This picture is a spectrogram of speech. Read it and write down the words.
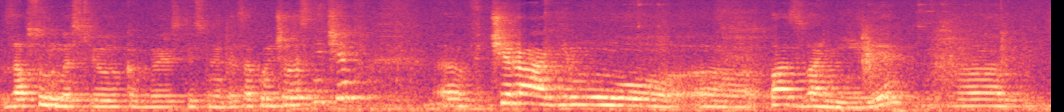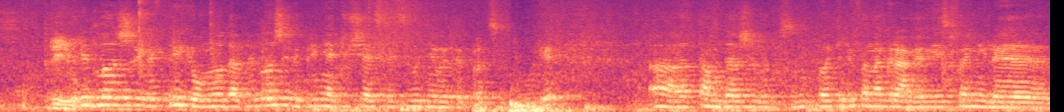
за абсурдностью, как бы, естественно, это закончилось ничем. Э, Вчера ему э, позвонили, э, прием. предложили, прием, ну да, предложили принять участие сегодня в этой процедуре. Там даже вот по телефонограмме есть фамилия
